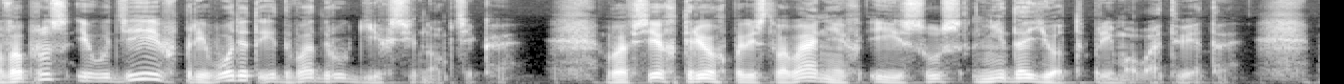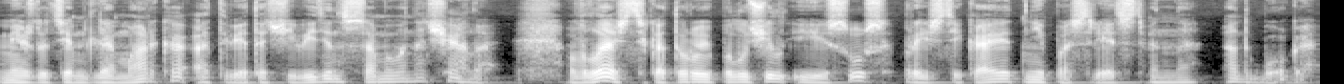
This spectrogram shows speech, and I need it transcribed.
Вопрос иудеев приводят и два других синоптика. Во всех трех повествованиях Иисус не дает прямого ответа. Между тем для Марка ответ очевиден с самого начала. Власть, которую получил Иисус, проистекает непосредственно от Бога.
